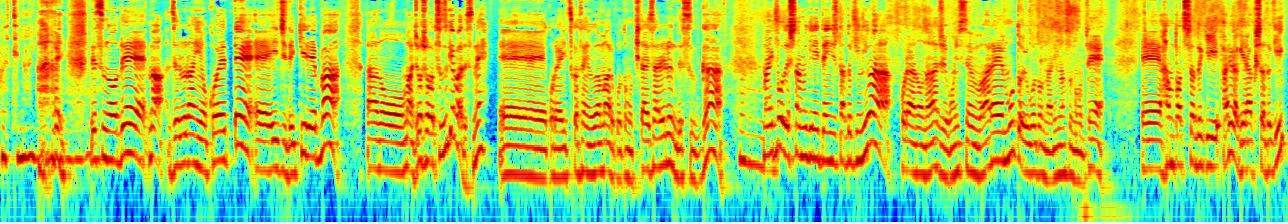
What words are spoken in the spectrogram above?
超えてないんだ。はい。ですので、まあ、ゼロラインを超えて、えー維持できれば、あのーまあ、上昇が続けばですね、えーこれ5日線上回ることも期待されるんですが、まあ、一方で下向きに転じた時には、これあの、75日線割れもということになりますので、えー反発した時、あるいは下落した時、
